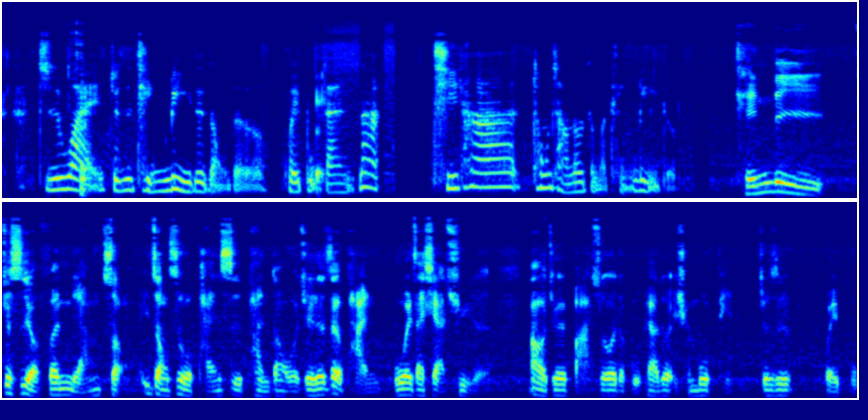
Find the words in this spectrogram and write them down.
之外，就是停利这种的回补单，那。其他通常都怎么停利的？停利就是有分两种，一种是我盘势判断，我觉得这个盘不会再下去了，那我就会把所有的股票都全部平，就是回补。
